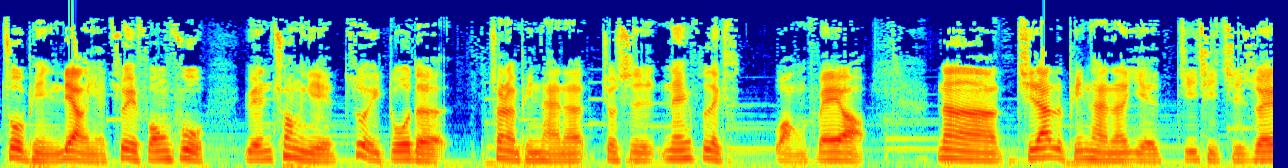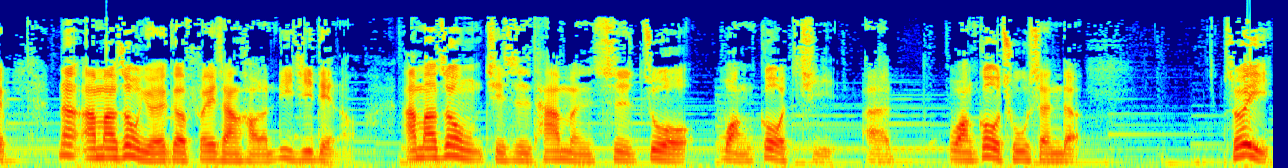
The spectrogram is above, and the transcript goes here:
作品量也最丰富、原创也最多的串流平台呢，就是 Netflix 网飞哦。那其他的平台呢，也急起直追。那 Amazon 有一个非常好的利基点哦，Amazon 其实他们是做网购起呃网购出身的，所以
